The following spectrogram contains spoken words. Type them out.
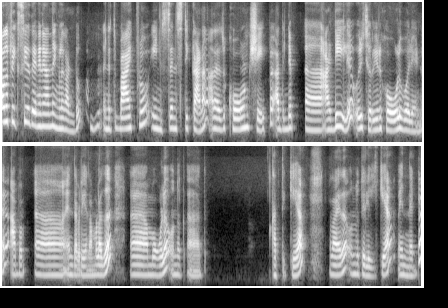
അപ്പോൾ അത് ഫിക്സ് ചെയ്ത് എങ്ങനെയാണെന്ന് നിങ്ങൾ കണ്ടു. എന്നിട്ട് ബാക്ക് ഫ്ലോ ഇൻസ്റ്റന്റ് സ്റ്റിക്കാണ് അതായത് കോൺ ഷേപ്പ് അതിന്റെ അടിയിൽ ഒരു ചെറിയൊരു ഹോൾ പോലെയുണ്ട്. അപ്പം എന്താ പറയുക നമ്മളത് മുകൾ ഒന്ന് കത്തിക്കുക. അതായത് ഒന്ന് തെളിയിക്കുക. എന്നിട്ട്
